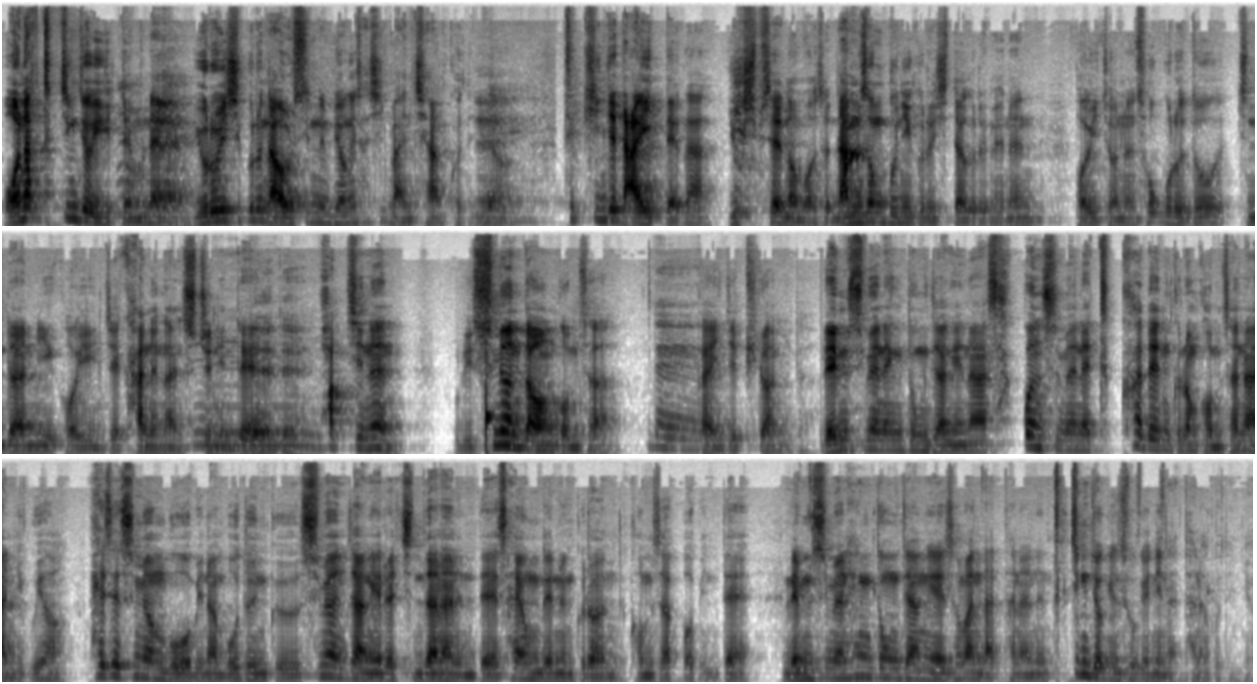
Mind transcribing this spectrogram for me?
워낙 특징적이기 때문에 네. 이런 식으로 나올 수 있는 병이 사실 많지 않거든요. 네. 특히 이제 나이대가 60세 넘어서 남성분이 그러시다 그러면은 거의 저는 속으로도 진단이 거의 이제 가능한 수준인데 네, 네. 확진은 우리 수면다원 검사 가 네. 이제 필요합니다. 렘 수면 행동 장애나 사건 수면에 특화된 그런 검사는 아니고요. 폐쇄 수면 무호흡이나 모든 그 수면 장애를 진단하는 데 사용되는 그런 검사법인데 렘 수면 행동 장애에서만 나타나는 특징적인 소견이 나타나거든요.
